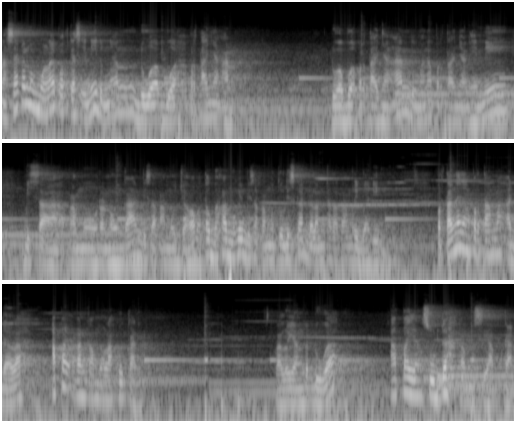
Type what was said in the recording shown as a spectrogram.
Nah, saya akan memulai podcast ini dengan dua buah pertanyaan dua buah pertanyaan di mana pertanyaan ini bisa kamu renungkan, bisa kamu jawab atau bahkan mungkin bisa kamu tuliskan dalam catatan pribadimu. Pertanyaan yang pertama adalah apa yang akan kamu lakukan? Lalu yang kedua, apa yang sudah kamu siapkan?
